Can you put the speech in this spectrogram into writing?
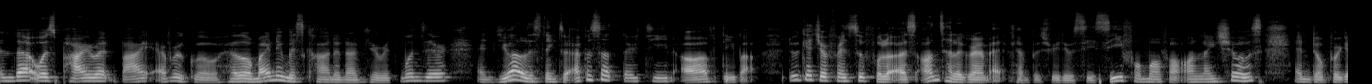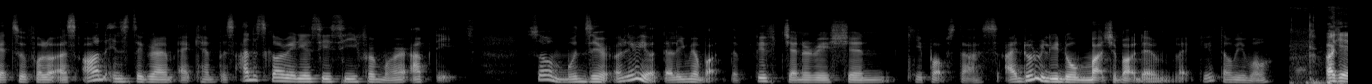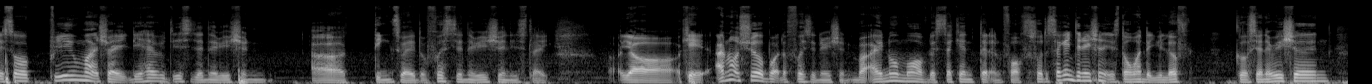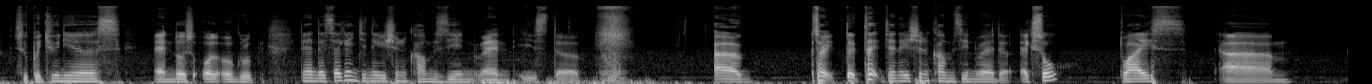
And that was Pirate by Everglow. Hello, my name is Khan and I'm here with Munzir, and you are listening to episode 13 of Daebak. Do get your friends to follow us on Telegram at Campus Radio CC for more of our online shows, and don't forget to follow us on Instagram at campus underscore radio CC for more updates. So Munzir, earlier you were telling me about the fifth generation K-pop stars. I don't really know much about them. Like, can you tell me more? Okay, so pretty much right, they have this generation uh things where the first generation is like yeah okay i'm not sure about the first generation but i know more of the second third and fourth. So the second generation is the one that you love. Girls generation super juniors and those all old group. Then the second generation comes in when it's the uh sorry the third generation comes in where the exo twice um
